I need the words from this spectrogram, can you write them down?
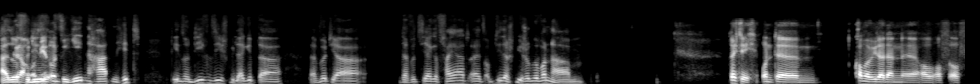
Also genau, für, diese, und, für jeden harten Hit, den so ein Defensivspieler gibt, da, da wird ja, da wird sie ja gefeiert, als ob die das Spiel schon gewonnen haben. Richtig. Und ähm, kommen wir wieder dann äh, auf, auf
